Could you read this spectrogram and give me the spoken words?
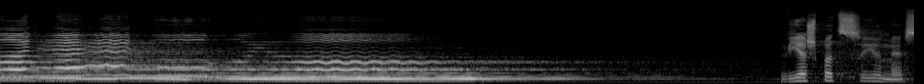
aleliuja. Viešpats su jumis.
